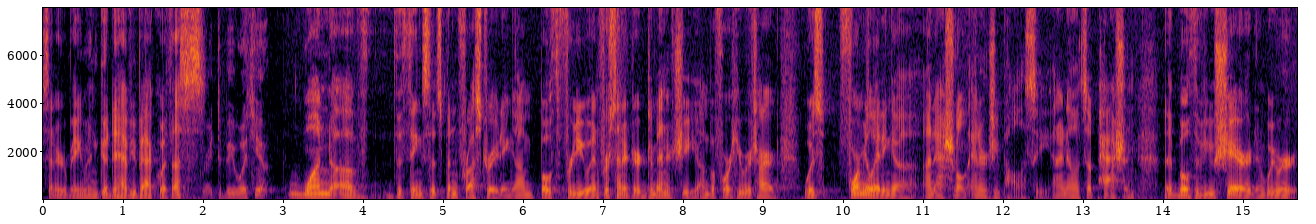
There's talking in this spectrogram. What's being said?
Senator Bingaman, good to have you back with us. Great to be with you. One of the things that's been frustrating, um, both for you and for Senator Domenici um, before he retired, was formulating a, a, national energy policy. And I know it's a passion that both of you shared, and we were,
